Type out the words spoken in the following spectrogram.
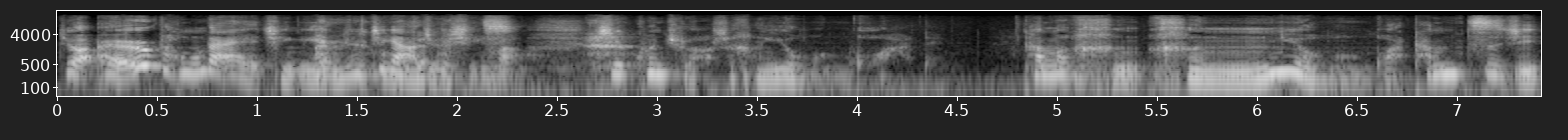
就儿童的爱情，演成这样就行了。其实昆曲老师很有文化的，他们很很有文化，他们自己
